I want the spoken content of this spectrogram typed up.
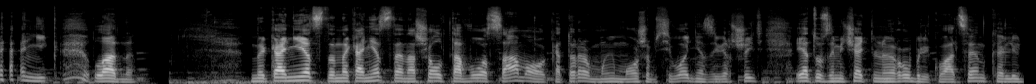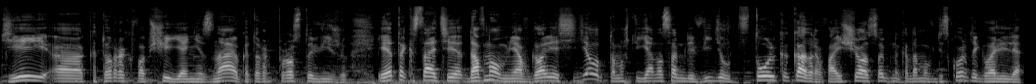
Ник. Ладно. Наконец-то, наконец-то нашел того самого, которым мы можем сегодня завершить эту замечательную рубрику оценка людей, э, которых вообще я не знаю, которых просто вижу. И это, кстати, давно у меня в голове сидело, потому что я на самом деле видел столько кадров, а еще особенно, когда мы в Дискорде говорили,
